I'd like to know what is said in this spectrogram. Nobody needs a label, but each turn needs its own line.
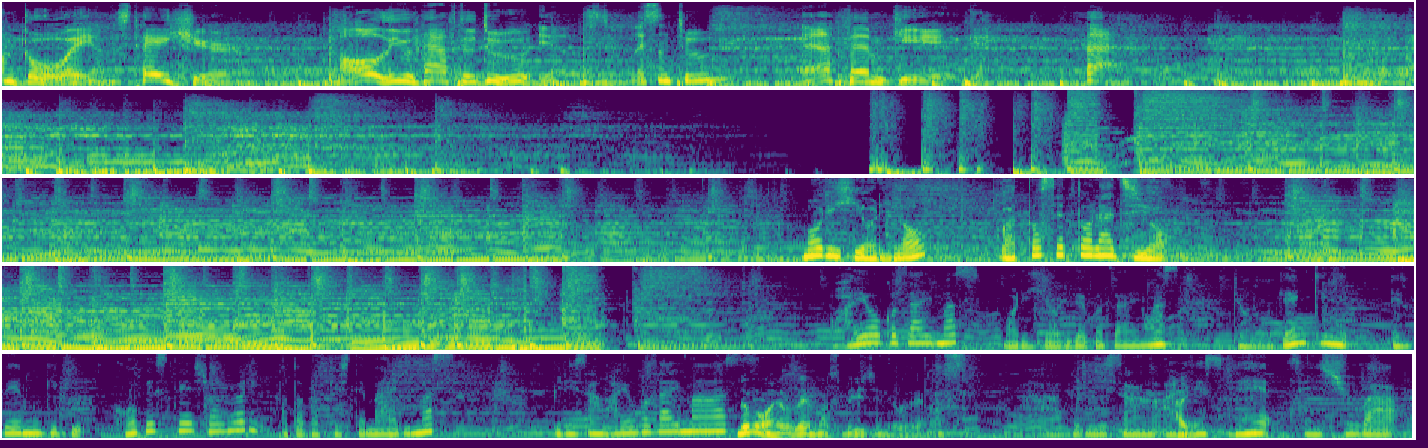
Don't go away and stay here. All you have to do is listen to FM Gig. Ha!
森日和のワトセトラジオ うございます。森日和でございます。今日も元気に FM ギグ神戸ステーションよりお届けしてまいります。ビリーさんおはようございます。
どうもおはようございます。ビリージンでございます。
あビリーさんあれですね、先週は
